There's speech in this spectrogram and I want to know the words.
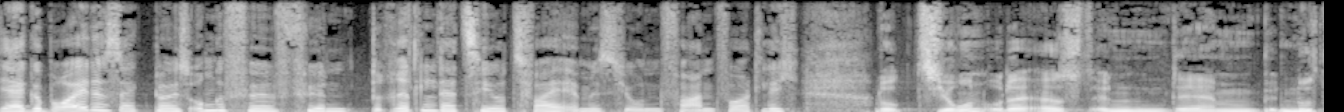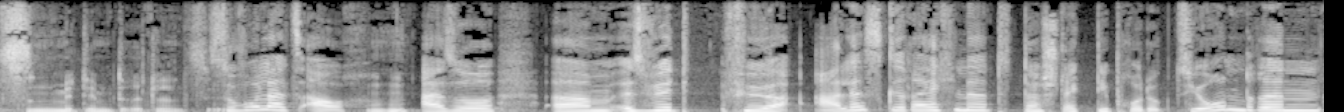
Der Gebäudesektor ist ungefähr für ein Drittel der CO2-Emissionen verantwortlich. Produktion oder erst in dem Nutzen mit dem Drittel? CO2? Sowohl als auch. Mhm. Also ähm, es wird für alles gerechnet. Da steckt die Produktion drin,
